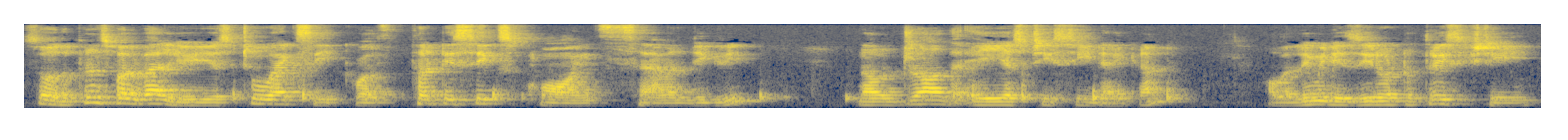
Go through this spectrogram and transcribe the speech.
So the principal value is 2x equals 36.7 degree. Now draw the ASTC diagram our limit is 0 to 360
